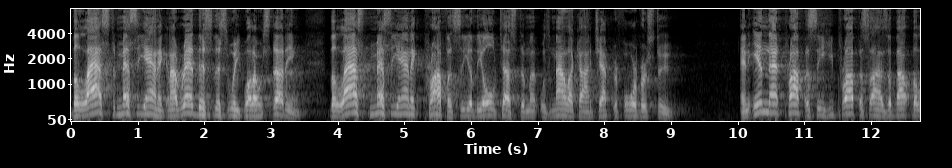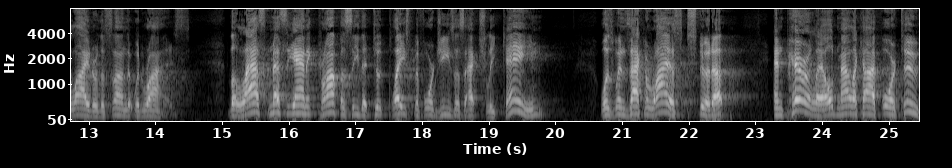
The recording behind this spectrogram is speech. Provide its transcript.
The last messianic, and I read this this week while I was studying. The last messianic prophecy of the Old Testament was Malachi chapter 4, verse 2. And in that prophecy, he prophesies about the light or the sun that would rise. The last messianic prophecy that took place before Jesus actually came was when Zacharias stood up and paralleled Malachi 4 2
